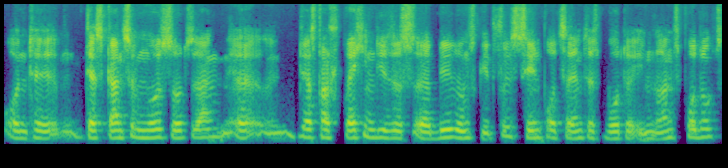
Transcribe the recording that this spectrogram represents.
und äh, das Ganze muss sozusagen äh, das Versprechen dieses äh, Bildungsgipfels, zehn Prozent des Bruttoinlandsprodukts,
